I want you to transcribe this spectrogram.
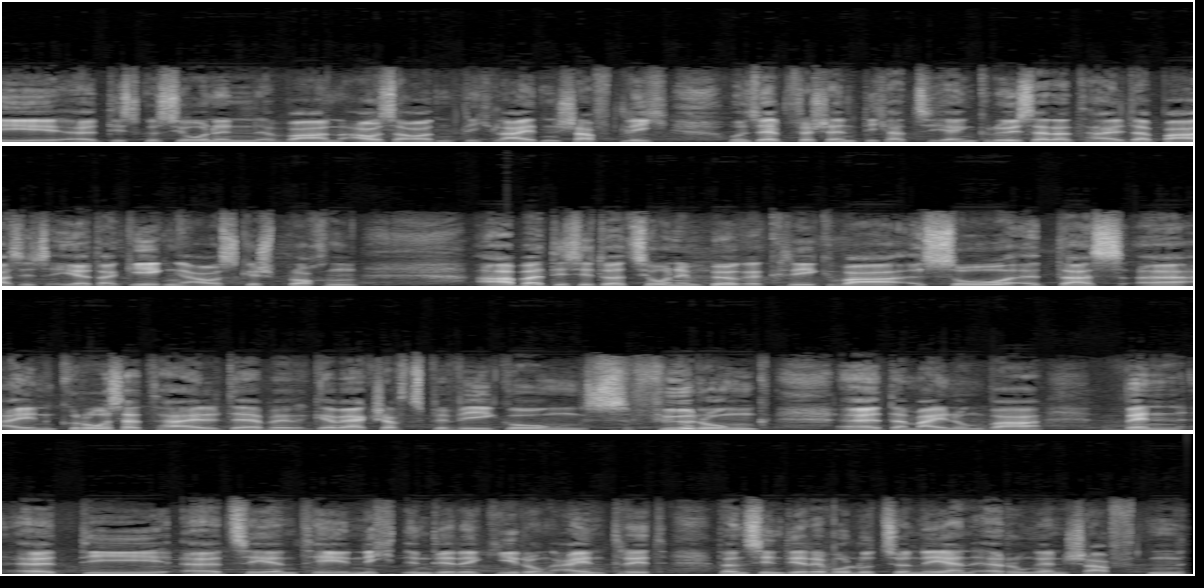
die äh, Diskussionen waren außerordentlich leidenschaftlich und selbstverständlich hat sich ein größerer Teil der Basis eher dagegen ausgesprochen. Aber die Situation im Bürgerkrieg war so, dass äh, ein großer Teil der Gewerkschaftsbewegungsführung äh, der Meinung war, wenn äh, die CNT nicht in die Regierung eintritt, dann sind die revolutionären Errungenschaften,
